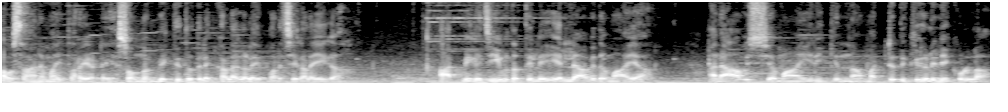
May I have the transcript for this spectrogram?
അവസാനമായി പറയട്ടെ സ്വന്തം വ്യക്തിത്വത്തിലെ കളകളെ പറിച്ചു കളയുക. ആത്മീക ജീവിതത്തിലെ എല്ലാവിധമായ അനാവശ്യമായിരിക്കുന്ന മറ്റ് ദിക്കുകളിലേക്കുള്ള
